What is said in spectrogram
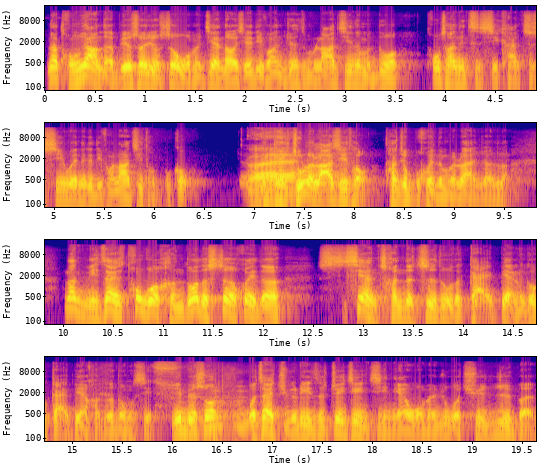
那同样的，比如说有时候我们见到一些地方，你觉得怎么垃圾那么多？通常你仔细看，只是因为那个地方垃圾桶不够，你给足了垃圾桶，它就不会那么乱扔了。那你在透过很多的社会的现成的制度的改变，能够改变很多东西。你比如说，我再举个例子，最近几年我们如果去日本，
